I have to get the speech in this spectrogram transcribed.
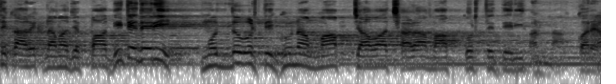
থেকে আরেক নামাজে পা দিতে দেরি, মধ্যবর্তী গুণা মাপ চাওয়া ছাড়া মাপ করতে দেরি হন না। করেন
